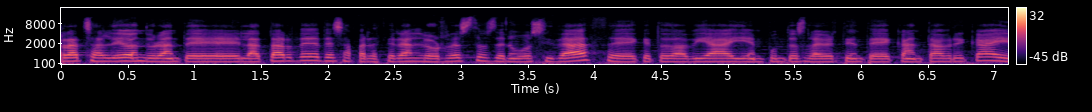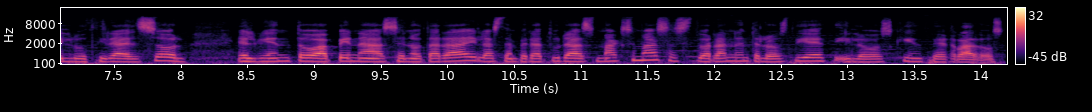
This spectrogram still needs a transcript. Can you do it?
Racha León, durante la tarde desaparecerán los restos de nubosidad eh, que todavía hay en puntos de la vertiente cantábrica y lucirá el sol. El viento apenas se notará y las temperaturas máximas se situarán entre los 10 y los 15 grados.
